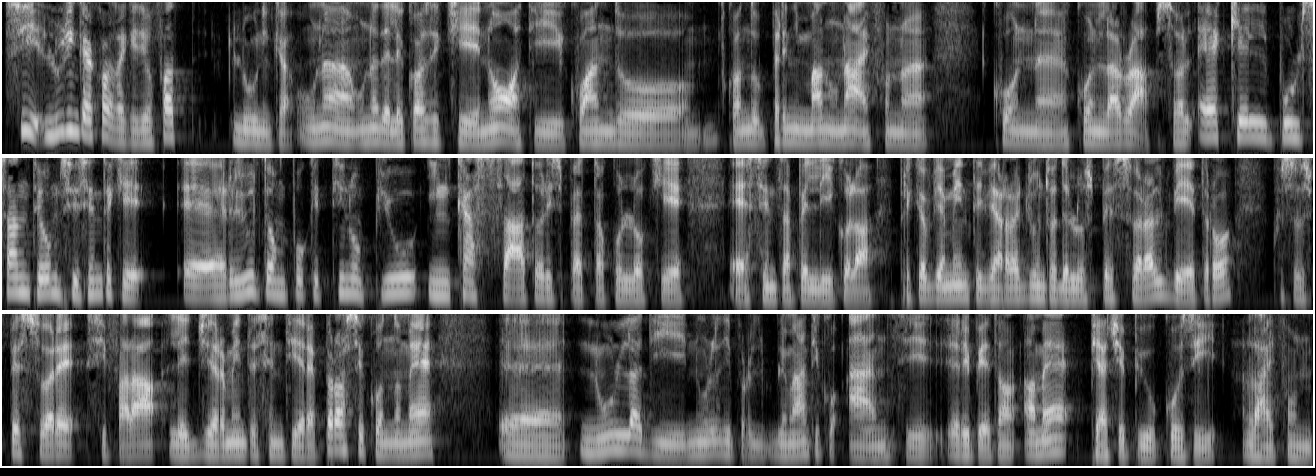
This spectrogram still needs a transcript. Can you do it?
Sì, l'unica cosa che ti ho fatto, l'unica, una, una delle cose che noti quando, quando, prendi in mano un iPhone con, con, la Rapsol è che il pulsante home si sente che eh, risulta un pochettino più incassato rispetto a quello che è senza pellicola, perché ovviamente vi ha raggiunto dello spessore al vetro, questo spessore si farà leggermente sentire, però secondo me eh, nulla, di, nulla, di, problematico, anzi, ripeto, a me piace più così l'iPhone.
